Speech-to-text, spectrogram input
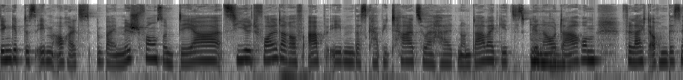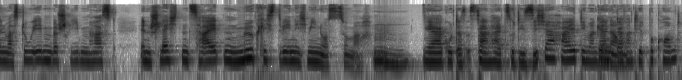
den gibt es eben auch als bei Mischfonds und der zielt voll darauf ab, eben das Kapital zu erhalten. Und dabei geht es genau mhm. darum, vielleicht auch ein bisschen, was du eben beschrieben hast, in schlechten Zeiten möglichst wenig Minus zu machen. Mhm. Ja, gut, das ist dann halt so die Sicherheit, die man genau. dann garantiert bekommt.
